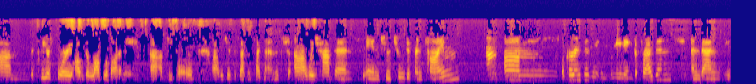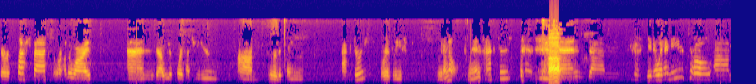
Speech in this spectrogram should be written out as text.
um, the clear story of the love lobotomy uh, people, uh, which is the second segment, uh, which happens into two different time um, occurrences, meaning the present and then either flashbacks or otherwise. And uh, we, of course, had to use um, you know, the same actors, or at least, we don't know, twin actors. Ah. and, um, you know what I mean? So, um,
